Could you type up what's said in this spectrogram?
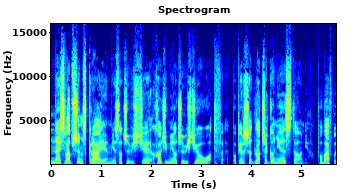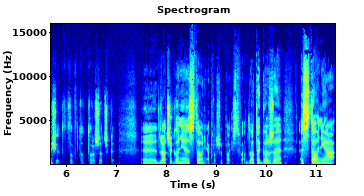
Najsłabszym z krajem jest oczywiście, chodzi mi oczywiście o Łotwę. Po pierwsze, dlaczego nie Estonia? Pobawmy się to, to, to troszeczkę. E, dlaczego nie Estonia, proszę Państwa? Dlatego, że Estonia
